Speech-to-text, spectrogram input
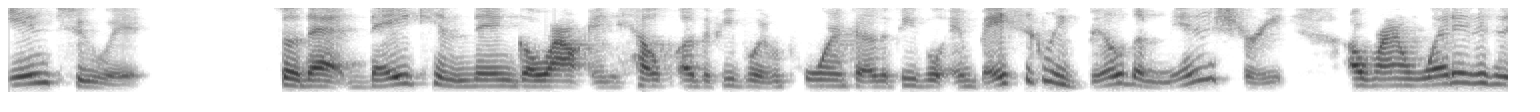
into it so that they can then go out and help other people and pour into other people and basically build a ministry around what it is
